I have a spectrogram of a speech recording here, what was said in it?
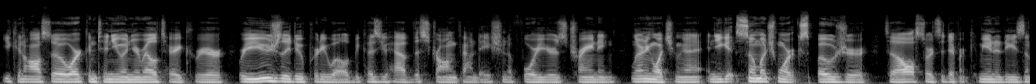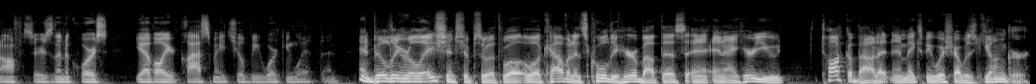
you can also or continue in your military career where you usually do pretty well because you have the strong foundation of four years training, learning what you want, and you get so much more exposure to all sorts of different communities and officers. And then, of course, you have all your classmates you'll be working with and and building relationships with. Well, well, Calvin, it's cool to hear about this, and, and I hear you talk about it, and it makes me wish I was younger.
